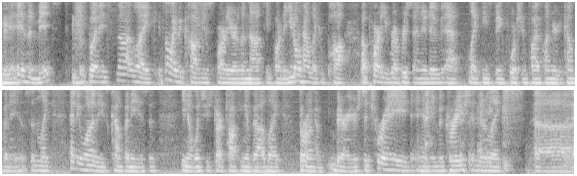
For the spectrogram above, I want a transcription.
Mhm. in the midst, but it's not like it's not like the Communist Party or the Nazi Party. You don't have like a po- a party representative at like these big Fortune 500 companies, and like any one of these companies, uh, you know, once you start talking about like throwing up barriers to trade and immigration, they're like. Uh,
